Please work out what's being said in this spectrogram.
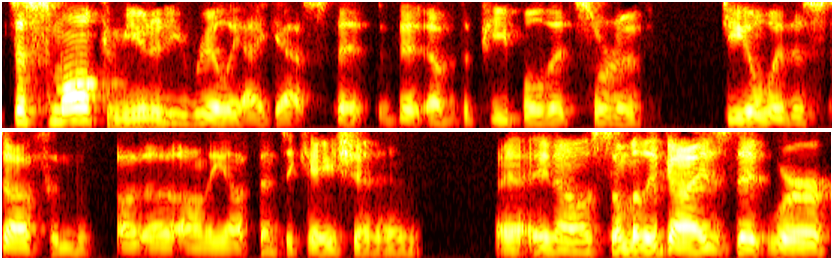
it's a small community really i guess that that of the people that sort of deal with this stuff and uh, uh on the authentication and uh, you know some of the guys that were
